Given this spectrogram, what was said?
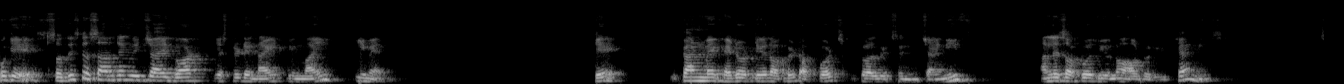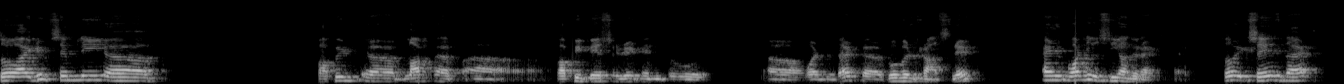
Okay, so this is something which I got yesterday night in my email. Okay, you can't make head or tail of it, of course, because it's in Chinese, unless, of course, you know how to read Chinese. So I did simply uh, copied uh, block uh, uh, copy pasted it into uh, what is that uh, Google Translate, and what do you see on the right side? So it says that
